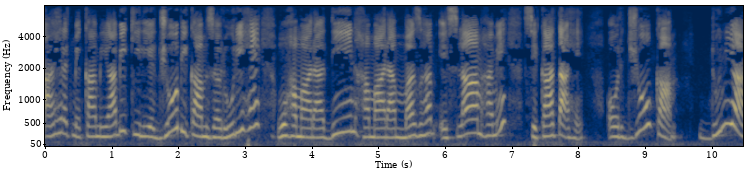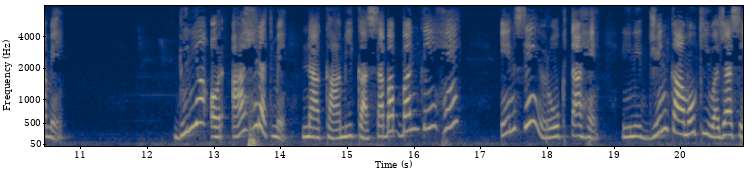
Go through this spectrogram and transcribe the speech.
آہرت میں کامیابی کے لیے جو بھی کام ضروری ہے، وہ ہمارا دین، ہمارا مذہب، اسلام ہمیں سکھاتا ہے۔ اور جو کام دنیا میں، دنیا اور آہرت میں ناکامی کا سبب بنتے ہیں ان سے روکتا ہے۔ یعنی جن کاموں کی وجہ سے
